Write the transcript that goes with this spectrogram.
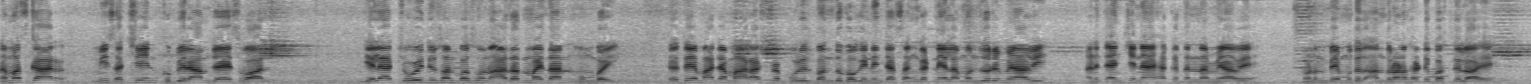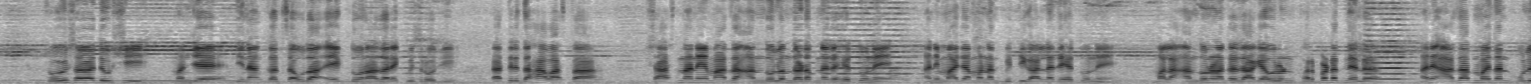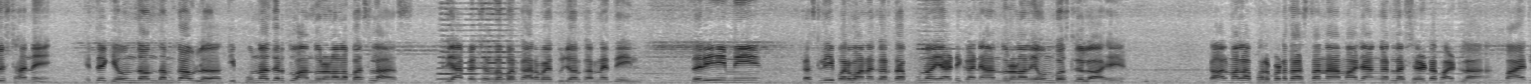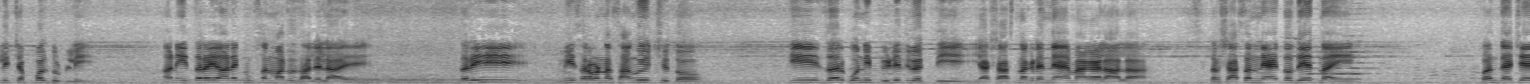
नमस्कार मी सचिन खुबीराम जयस्वाल. गेल्या चोवीस दिवसांपासून आझाद मैदान मुंबई येथे माझ्या महाराष्ट्र पोलीस बंधू भगिनींच्या संघटनेला मंजुरी मिळावी आणि त्यांचे न्याय हक्क त्यांना मिळावे म्हणून बेमुदत आंदोलनासाठी बसलेलो आहे. चोवीसाव्या दिवशी म्हणजे दिनांक चौदा एक दोन हजार एकवीस रोजी रात्री दहा वाजता शासनाने माझं आंदोलन दडपण्याच्या हेतूने आणि माझ्या मनात भीती घालण्याच्या हेतूने मला आंदोलनाच्या जागेवरून फरफटत नेलं. आणि आझाद मैदान पोलीस ठाणे येथे घेऊन जाऊन धमकावलं की पुन्हा जर तू आंदोलनाला बसलास तर यापेक्षा जबर कारवाई तुझ्यावर करण्यात येईल. तरीही मी कसलीही पर्वा न करता पुन्हा या ठिकाणी आंदोलनाला येऊन बसलेलो आहे. काल मला फरफडत असताना माझ्या अंगातला शर्ट फाटला पायातली चप्पल तुटली आणि इतरही अनेक नुकसान माझं झालेलं आहे. तरीही मी सर्वांना सांगू इच्छितो की जर कोणी पीडित व्यक्ती या शासनाकडे न्याय मागायला आला तर शासन न्याय तो देत नाही. पण त्याचे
